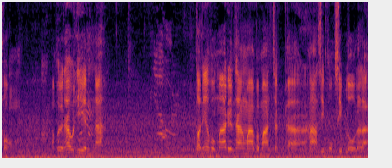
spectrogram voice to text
ของอำเภอเท่าเทียนนะ ตอนนี้ผมมาเดินทางมาประมาณจากห้าสิบหกสิบโลแล้วล่ะ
